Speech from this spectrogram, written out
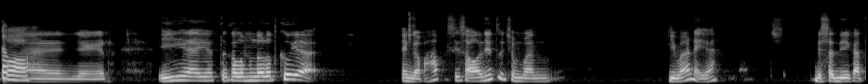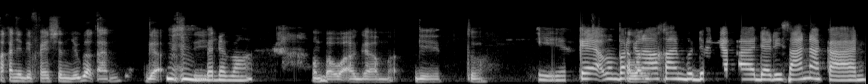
Tuh. Anjir. Iya ya tuh kalau menurutku ya ya nggak apa-apa sih soalnya tuh cuman gimana ya? Bisa dikatakan jadi fashion juga kan? Nggak mesti Mm-mm, Beda banget. membawa agama gitu. Iya. Kayak memperkenalkan budaya dari sana kan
